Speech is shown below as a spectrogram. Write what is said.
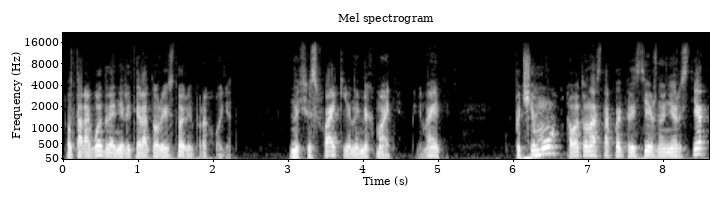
полтора года они литературу и историю проходят. На физфаке и на мехмате, понимаете? Почему? А вот у нас такой престижный университет,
